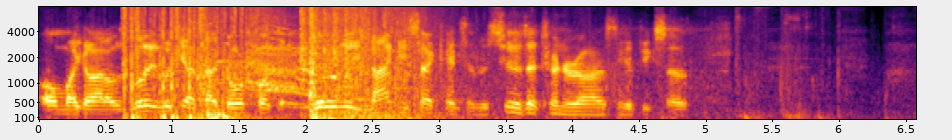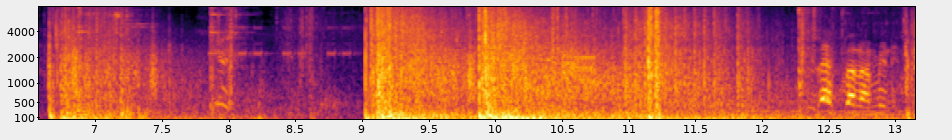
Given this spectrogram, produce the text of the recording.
Oh my god, I was literally looking at that door fucking literally 90 seconds, and as soon as I turned around, I this nigga peeks out. Less than a minute.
